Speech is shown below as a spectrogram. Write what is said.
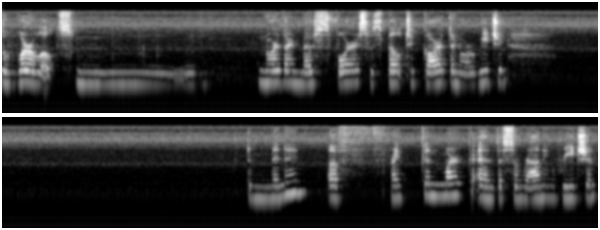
the world's mm, northernmost forest was built to guard the Norwegian dominion of Frankenmark and the surrounding region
